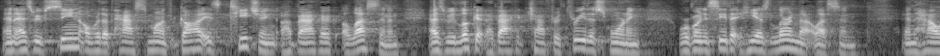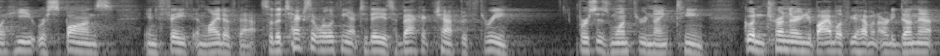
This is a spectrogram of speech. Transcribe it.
And as we've seen over the past month, God is teaching Habakkuk a lesson. And as we look at Habakkuk chapter 3 this morning, we're going to see that he has learned that lesson and how he responds in faith in light of that. So the text that we're looking at today is Habakkuk chapter 3, verses 1 through 19. Go ahead and turn there in your Bible if you haven't already done that.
